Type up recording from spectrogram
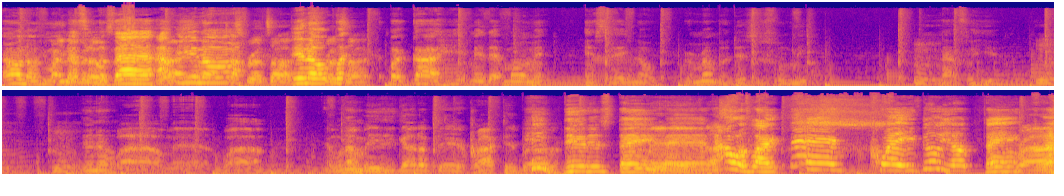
I don't know if he might mess never up know the vibe. gonna- I you right. know, That's real talk. you know, but talk. but God hit me at that moment and said, you know, remember, this is for me, Hmm, not for you. hmm, hmm. You know? Wow, man. Wow. And when I mean he got up there and rocked it, bro. He did his thing, Man, man. I was like, man, Quay, do your thing. Right.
